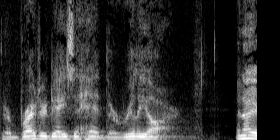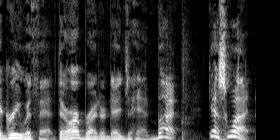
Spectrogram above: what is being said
There are brighter days ahead. There really are. And I agree with that. There are brighter days ahead. But guess what?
